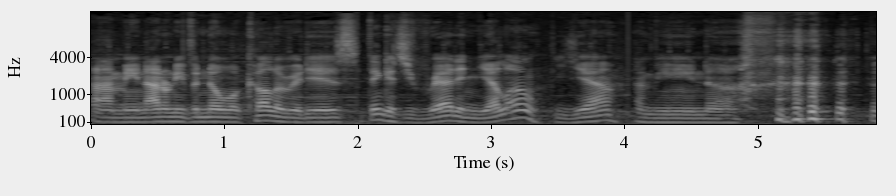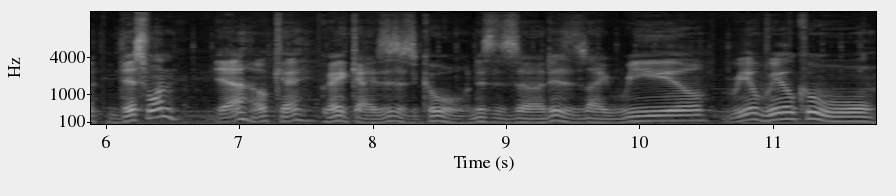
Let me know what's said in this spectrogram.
I mean, I don't even know what color it is. I think it's red and yellow. Yeah, I mean, uh, this one? Yeah, okay. Great, guys. This is cool. This is, uh, this is like real, real, real cool.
